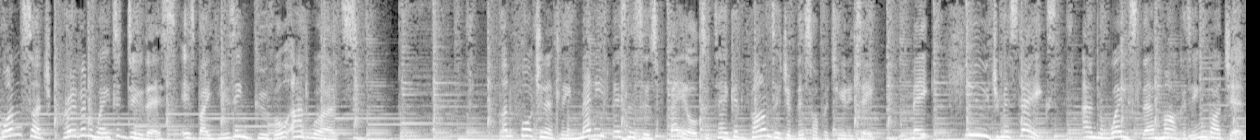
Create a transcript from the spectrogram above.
One such proven way to do this is by using Google AdWords. Unfortunately, many businesses fail to take advantage of this opportunity, make huge mistakes, and waste their marketing budget.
